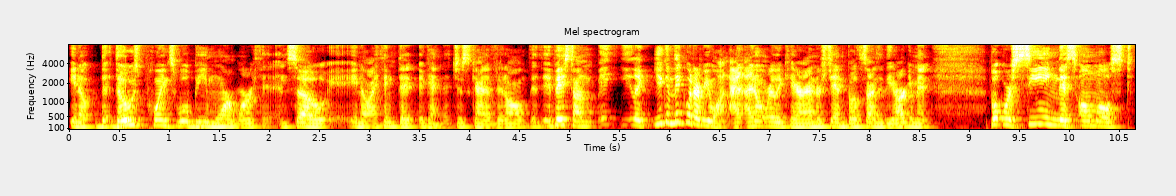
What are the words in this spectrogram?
you know th- those points will be more worth it. And so, you know, I think that again, it just kind of it all it, based on it, like you can think whatever you want. I, I don't really care. I understand both sides of the argument, but we're seeing this almost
